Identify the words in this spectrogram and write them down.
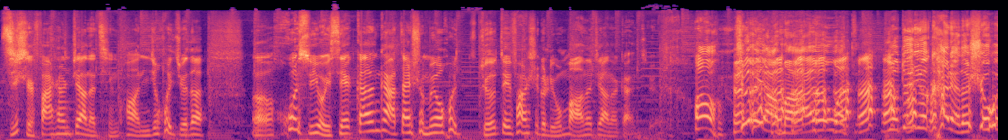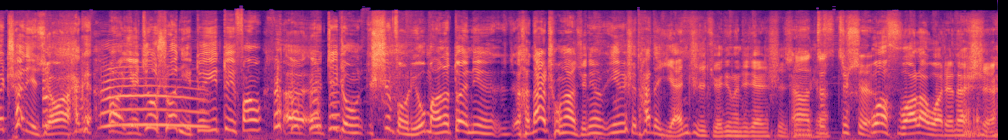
即使发生这样的情况，你就会觉得。呃，或许有一些尴尬，但是没有会觉得对方是个流氓的这样的感觉。哦，这样吗？我我对这个看脸的社会彻底绝望了。还可以哦，也就是说，你对于对方呃呃这种是否流氓的断定，很大程度上决定，因为是他的颜值决定的这件事情。啊，这就是我服了，我真的是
